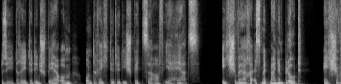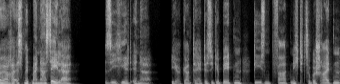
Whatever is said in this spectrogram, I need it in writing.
Sie drehte den Speer um und richtete die Spitze auf ihr Herz. Ich schwöre es mit meinem Blut. Ich schwöre es mit meiner Seele. Sie hielt inne. Ihr Gatte hätte sie gebeten, diesen Pfad nicht zu beschreiten,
